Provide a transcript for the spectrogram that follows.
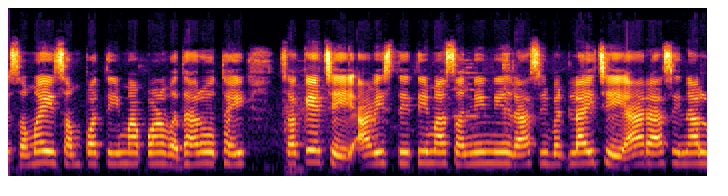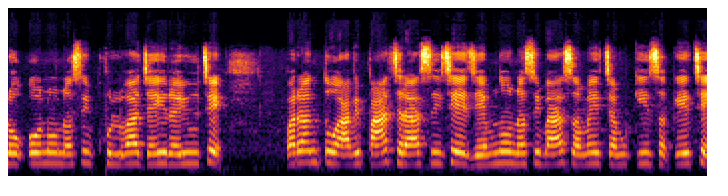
સમય સંપત્તિમાં પણ વધારો થઈ શકે છે. આવી સ્થિતિમાં શનિની રાશિ બદલાય છે. આ રાશિના લોકોનું નસીબ ખુલવા જઈ રહ્યું છે. પરંતુ આવી પાંચ રાશિ છે, જેમનું નસીબ આ સમયે ચમકી શકે છે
